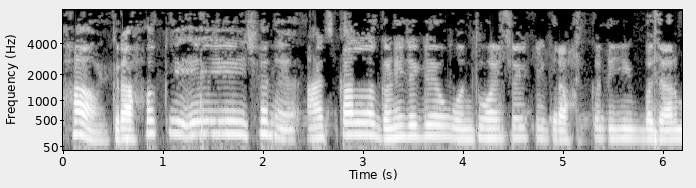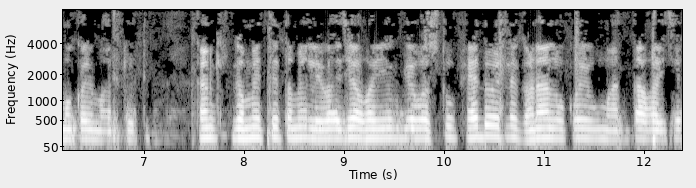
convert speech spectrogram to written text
હા, ગ્રાહક એ છે ને, આજકાલ ઘણી જગ્યાએ એવું બનતું હોય છે કે ગ્રાહકની બજારમાં કોઈ માર્કેટ કારણ કે ગમે તે તમે લેવા જ્યાં હોય, એક બે વસ્તુ ફેદો એટલે ઘણા લોકો એવું માનતા હોય છે.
